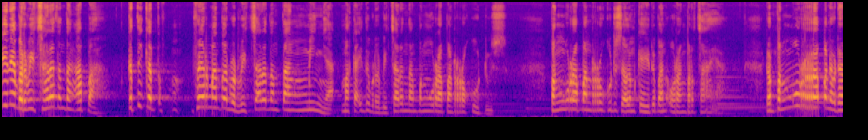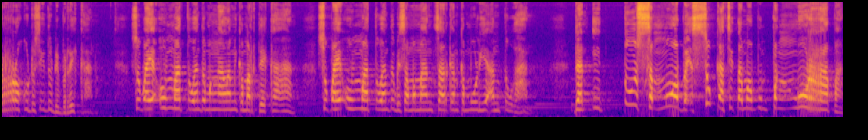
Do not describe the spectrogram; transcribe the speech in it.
Ini berbicara tentang apa? Ketika firman Tuhan berbicara tentang minyak, maka itu berbicara tentang pengurapan roh kudus. Pengurapan roh kudus dalam kehidupan orang percaya. Dan pengurapan dari roh kudus itu diberikan. Supaya umat Tuhan itu mengalami kemerdekaan. Supaya umat Tuhan itu bisa memancarkan kemuliaan Tuhan. Dan itu semua baik sukacita maupun pengurapan.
